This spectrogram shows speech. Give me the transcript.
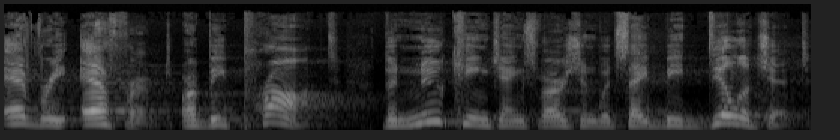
every effort or be prompt. The New King James Version would say be diligent.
